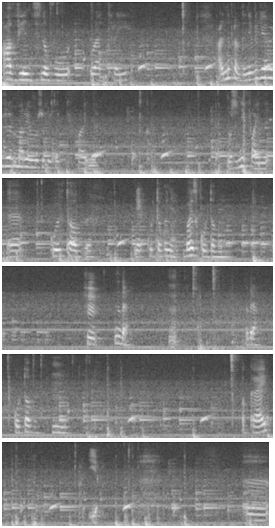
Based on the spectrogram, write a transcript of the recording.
A więc znowu Retry. Ale naprawdę, nie wiedziałem, że Mario może być taki fajny. Może nie fajny, e, kultowy. Nie, kultowy nie, bo jest kultowy. Hmm, dobra. Hmm. Dobra, kultowy. Hmm. Okej. Ja. E,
